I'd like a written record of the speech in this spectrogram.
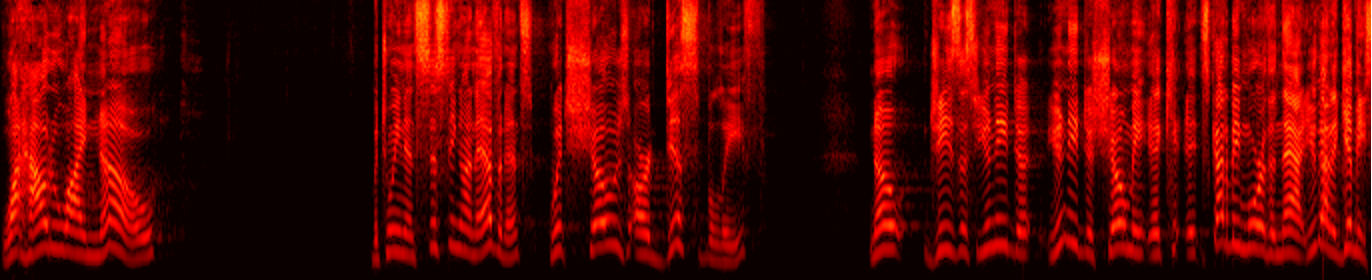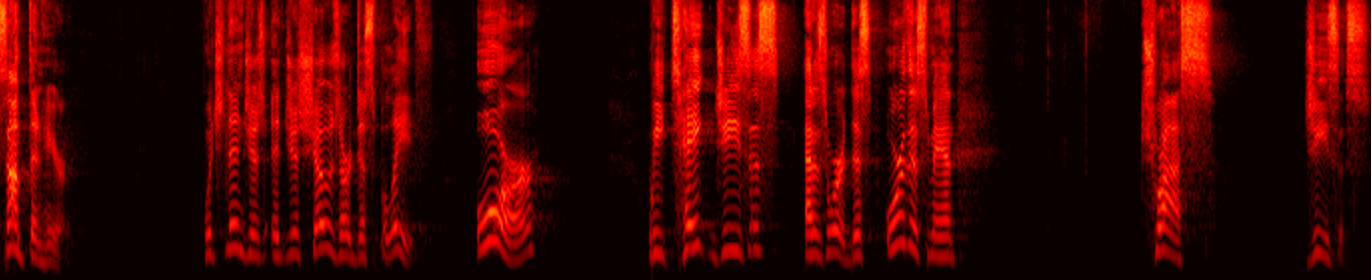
What, how do I know between insisting on evidence, which shows our disbelief. No, Jesus, you need to, you need to show me, it, it's got to be more than that. You got to give me something here. Which then just, it just shows our disbelief. Or we take Jesus at his word. This, or this man trusts Jesus.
